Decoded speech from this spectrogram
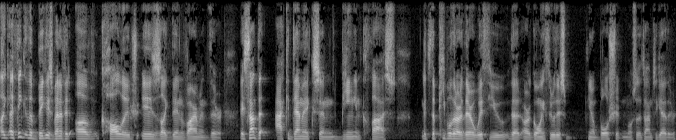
like I think the biggest benefit of college is like the environment there. It's not the academics and being in class. It's the people that are there with you that are going through this, you know, bullshit most of the time together.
